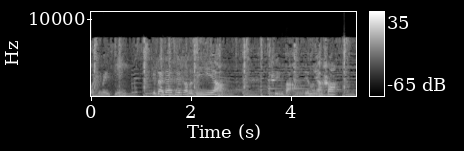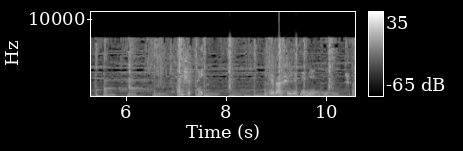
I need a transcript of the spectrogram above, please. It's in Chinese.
我是梅婷给大家介绍的第一样是一把电动牙刷但是嘿它这边是一个洁面仪是吧？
